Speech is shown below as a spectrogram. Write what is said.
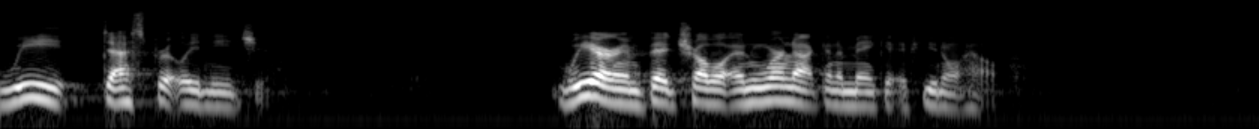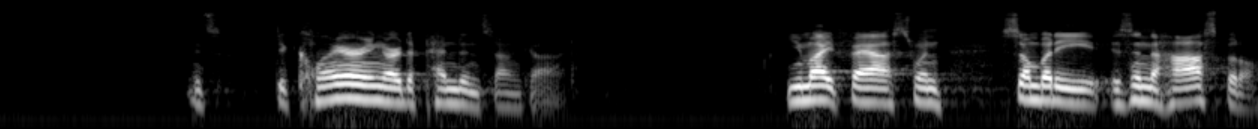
We desperately need you. We are in big trouble, and we're not going to make it if you don't help. It's declaring our dependence on God. You might fast when somebody is in the hospital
